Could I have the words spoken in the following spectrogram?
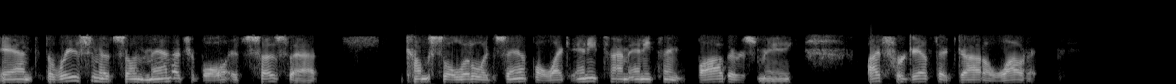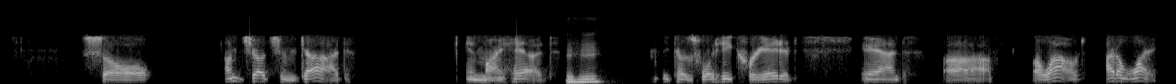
And the reason it's unmanageable, it says that, comes to a little example. Like anytime anything bothers me, I forget that God allowed it. So I'm judging God in my head hmm because what he created and uh, allowed, I don't like.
